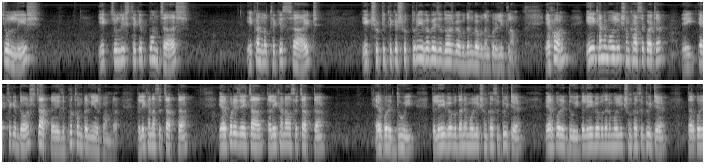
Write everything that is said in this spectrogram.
চল্লিশ, একচল্লিশ থেকে পঞ্চাশ, একান্ন থেকে ষাট একষট্টি থেকে সত্তর এইভাবে যে দশ ব্যবধান ব্যবধান করে লিখলাম। এখন এইখানে মৌলিক সংখ্যা আছে কয়টা? এই এক থেকে দশ, চারটা, এই যে প্রথমটা নিয়ে আসব আমরা। তাহলে এখানে আছে চারটা, এরপরে যে চার, তাহলে এখানেও আছে চারটা, এরপরে দুই, তাহলে এই ব্যবধানে মৌলিক সংখ্যা আছে দুইটা, এরপরে দুই, তাহলে এই ব্যবধানে মৌলিক সংখ্যা আছে দুইটা, তারপরে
